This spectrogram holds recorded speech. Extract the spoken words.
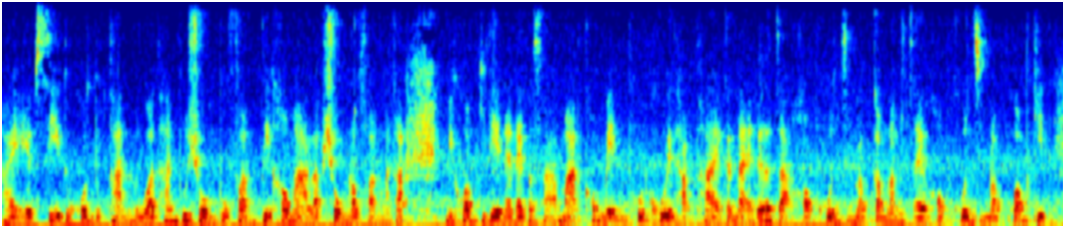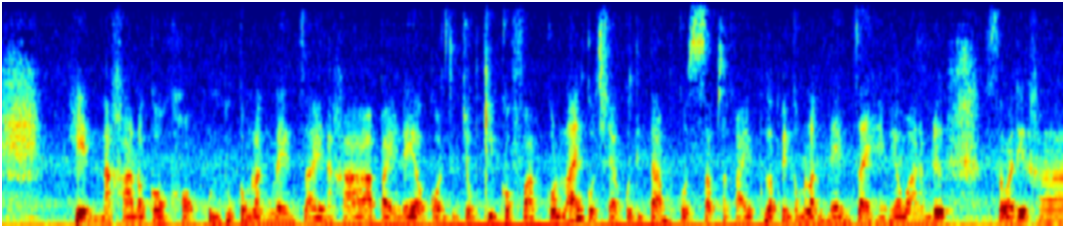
ภัย FC ทุกคนทุกท่านหรือว่าท่านผู้ชมผู้ฟังที่เข้ามารับชมรับฟังนะคะ มีความคิดเห็นใดก็สามารถคอมเมนต์พูดคุยทักทายกันได้เด้อจ้าขอบคุณสำหรับกำลังใจขอบคุณสำหรับความคิดเห็นนะคะ แล้วก็ขอบคุณทุกกำลังแรงใจนะคะ ไปแล้วก่อนจะจบคลิปก็ฝากกดไลค์กดแชร์กดติดตามกด Subscribe เพื่อเป็นกำลังแรงใจให้แพรวาน้ำเด้อสวัสดีค่ะ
